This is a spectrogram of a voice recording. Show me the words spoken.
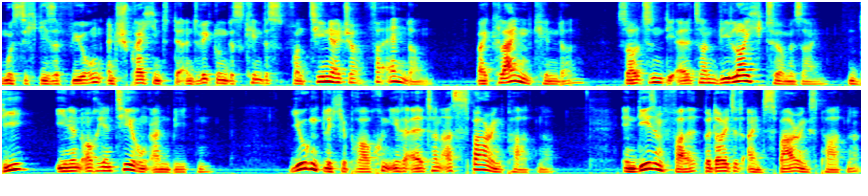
muss sich diese Führung entsprechend der Entwicklung des Kindes von Teenager verändern. Bei kleinen Kindern sollten die Eltern wie Leuchttürme sein, die ihnen Orientierung anbieten. Jugendliche brauchen ihre Eltern als Sparringpartner. In diesem Fall bedeutet ein Sparringspartner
